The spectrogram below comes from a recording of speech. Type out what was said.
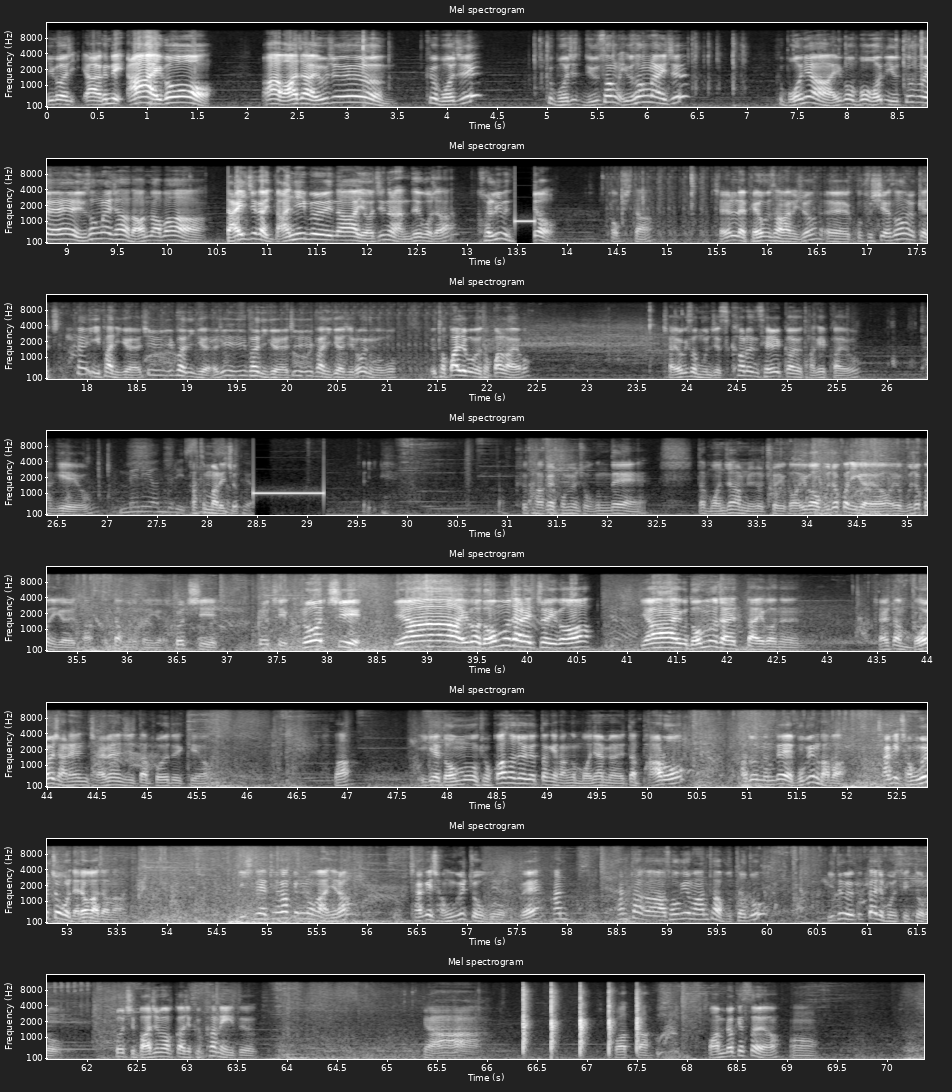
이거 아 근데 아 이거! 아 맞아. 요즘 그 뭐지? 그 뭐지? 유성 유성 라이즈? 그 뭐냐? 이거 뭐 어디 유튜브에 유성 라이즈 하나 나왔나봐. 라이즈가 난입이나 여진을 안 들고잖아? 걸리면 죠. 가봅시다. 자 원래. 배운 사람이죠? 예 구프시에서 이렇게 이 판 이겨야지 이 판 이겨야지 이 판 이겨야지 이 판 이겨야지 이러는 거고. 더 빨리 보면 더 빨라요. 자 여기서 문제. 스칼은 새일까요? 닭일까요? 닭이에요. 같은 말이죠? 그 각을 보면 좋은데 일단 먼저 합류 좋죠. 이거 이거 무조건 이겨요. 이거 무조건 이겨요 일단. 일단 무조건 이겨요. 그렇지. 그렇지. 그렇지. 야 이거 너무 잘했죠 이거? 야 이거 너무 잘했다 이거는. 자 일단 뭘 잘했, 잘했는지 일단 보여드릴게요. 봐봐. 이게 너무 교과서적이었던 게 방금 뭐냐면 일단 바로 가졌는데 무빙 봐봐. 자기 정글 쪽으로 내려가잖아. 리신의 퇴각 경로가 아니라 자기 정글 쪽으로. 왜? 한, 한타가 소규모 한타가 붙어도 이득을 끝까지 볼 수 있도록. 그렇지 마지막까지 극한의 이득. 야. 좋았다. 완벽했어요. 어.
